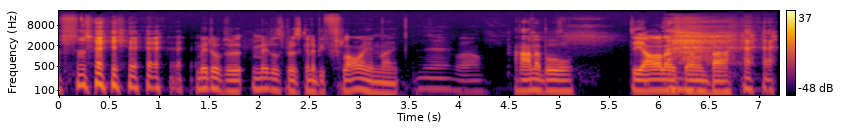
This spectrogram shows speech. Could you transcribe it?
yeah. Middlesbrough, Middlesbrough's going to be flying, mate. Yeah. Well. Hannibal, Diallo's going back.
